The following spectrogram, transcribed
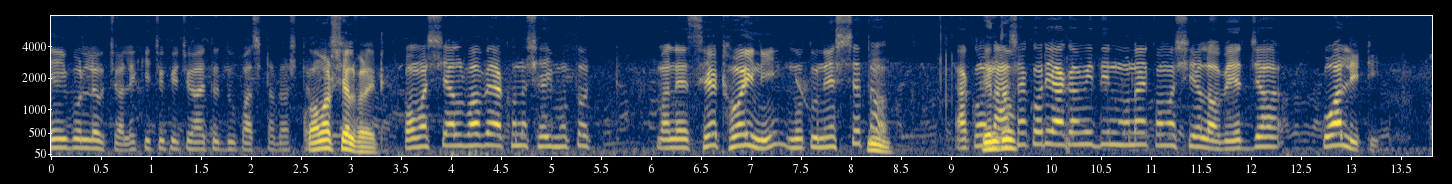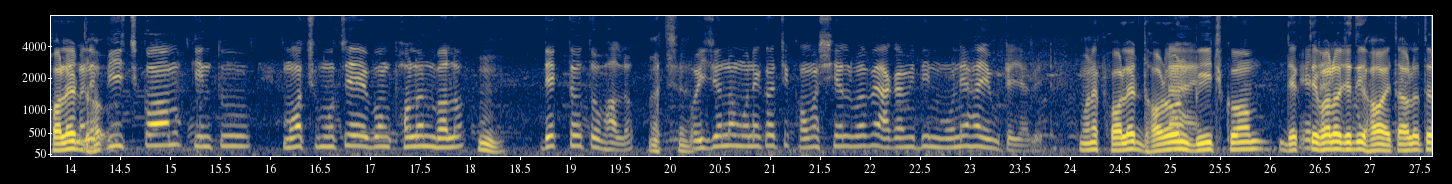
নেই বললেও চলে কিছু কিছু হয়তো দু পাঁচটা দশটা। কমার্শিয়াল ভ্যারাইটি কমার্শিয়াল ভাবে এখনও সেই মতো মানে সেট হয়নি নতুন এসছে তো। এখন আশা করি আগামী দিন মনে হয় কমার্শিয়াল হবে এর যা কোয়ালিটি ফলের মানে বীজ কম কিন্তু মচমচে এবং ফলন ভালো। হুম। দেখতেও তো ভালো। আচ্ছা। ওই জন্য মনে করছি কমার্শিয়াল ভাবে আগামী দিন মনে হয় উঠে যাবে এটা। মানে ফলের ধরন হ্যাঁ। বীজ কম দেখতে ভালো যদি হয় তাহলে তো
